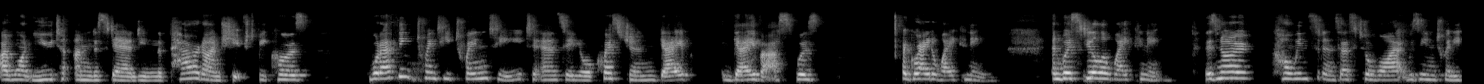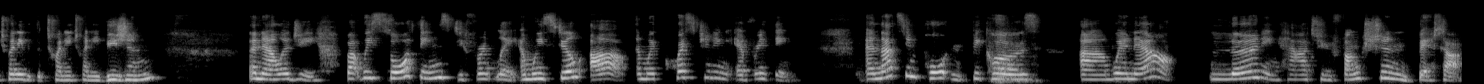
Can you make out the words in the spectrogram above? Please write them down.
I want you to understand in the paradigm shift because what I think 2020 to answer your question gave gave us was a great awakening and we're still awakening. There's no coincidence as to why it was in 2020 with the 2020 vision analogy, but we saw things differently and we still are, and we're questioning everything. And that's important because um, we're now learning how to function better,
